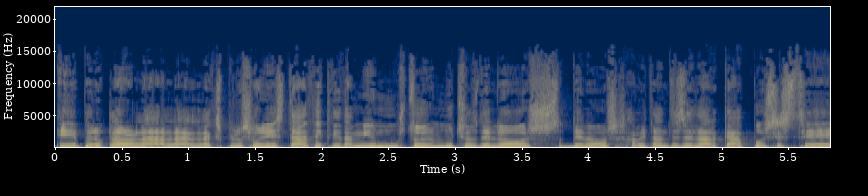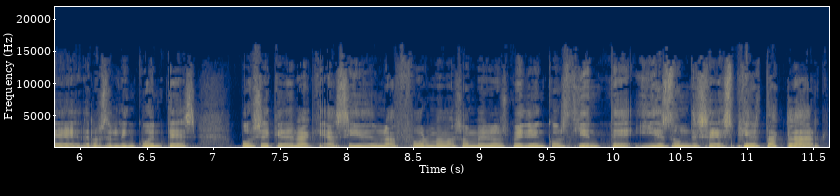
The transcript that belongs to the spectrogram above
Eh, pero claro, la, la- la explosión esta hace que también muchos, muchos de los de los habitantes del arca, pues este, de los delincuentes, pues se queden aquí, así de una forma más o menos medio inconsciente y es donde se despierta Clark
